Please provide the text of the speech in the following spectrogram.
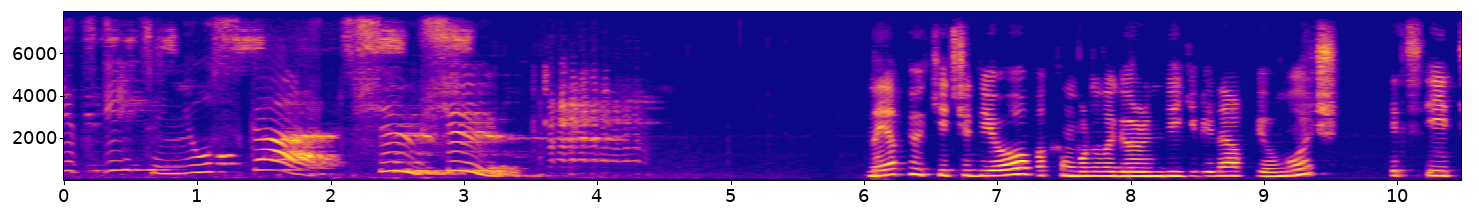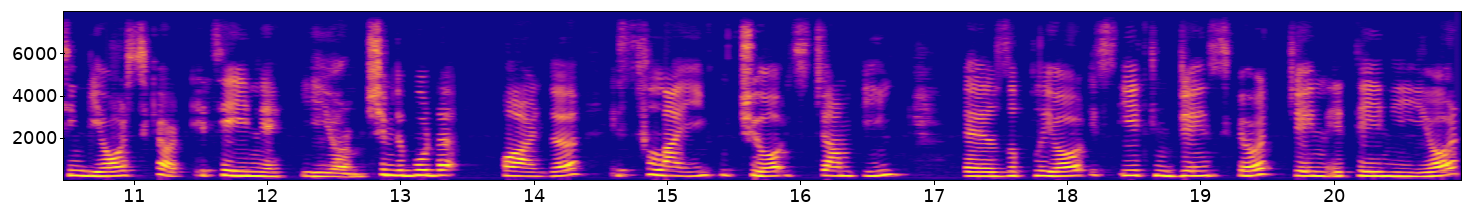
It's eating your skirt. Shoo, shoo. Ne yapıyor keçi diyor. Bakın burada da göründüğü gibi ne yapıyormuş? It's eating your skirt. Eteğini yiyor. Şimdi burada vardı. It's flying. Uçuyor. It's jumping. E, zıplıyor. It's eating Jane's skirt. Jane'in eteğini yiyor.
